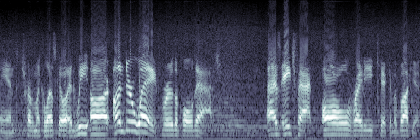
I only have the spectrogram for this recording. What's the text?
and Trevor Michaelesco, and we are underway for the pole dash. As HPAT already kicking the bucket.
